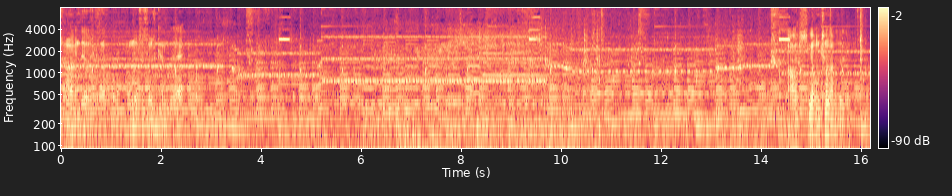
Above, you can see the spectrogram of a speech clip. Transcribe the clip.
장난 아닌데요 지금 안 놓쳤으면 좋겠는데 힘이 엄청납니다 지금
